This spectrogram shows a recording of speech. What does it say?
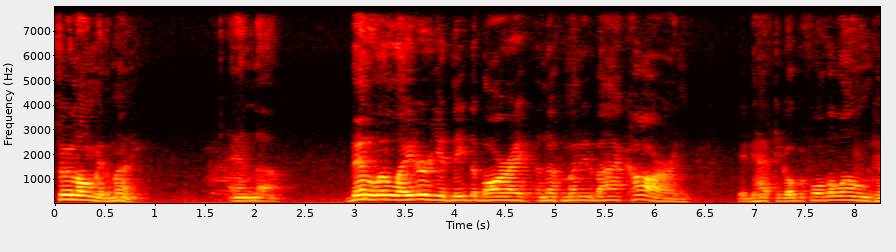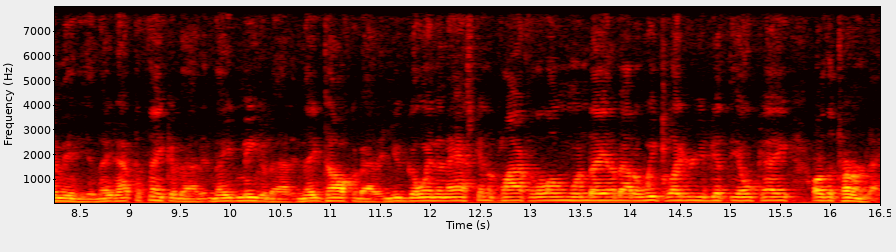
So he loaned me the money. And uh, then a little later, you'd need to borrow enough money to buy a car. And It'd have to go before the loan committee, and they'd have to think about it, and they'd meet about it, and they'd talk about it. And you'd go in and ask and apply for the loan one day, and about a week later, you'd get the okay or the turn down.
